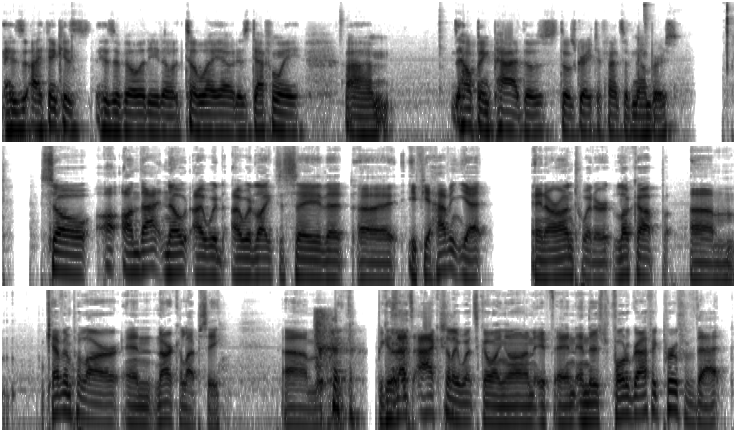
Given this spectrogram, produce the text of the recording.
his i think his his ability to, to lay out is definitely um, helping pad those those great defensive numbers So uh, on that note, I would I would like to say that uh, if you haven't yet and are on Twitter, look up um, Kevin Pillar and narcolepsy. Um, because that's actually what's going on. If and, and there's photographic proof of that,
